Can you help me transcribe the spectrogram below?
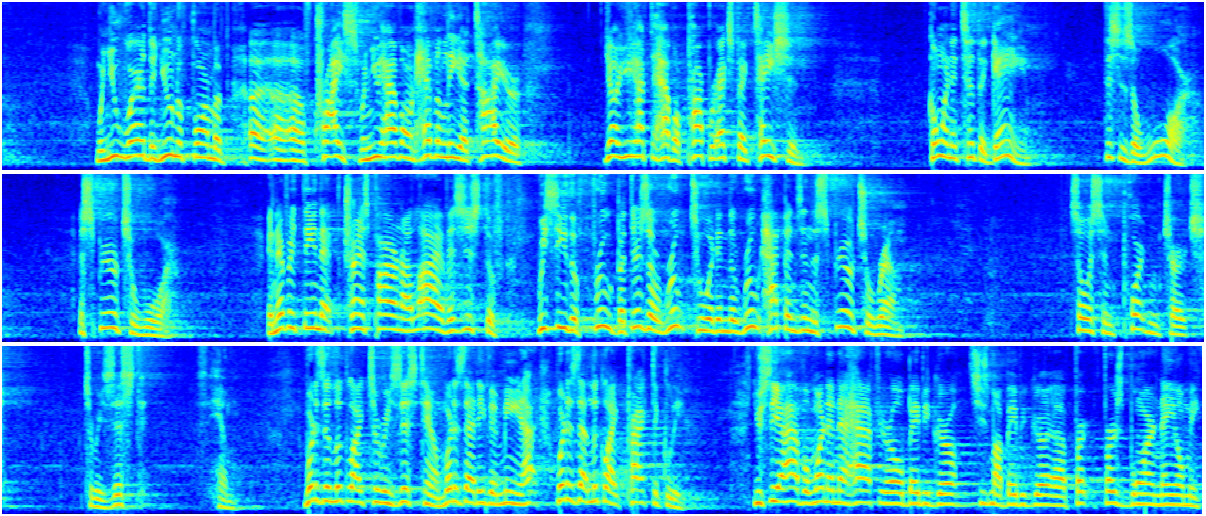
When you wear the uniform of, uh, uh of Christ, when you have on heavenly attire, y'all, you have to have a proper expectation going into the game. This is a war, a spiritual war. And everything that transpires in our life is just the, we see the fruit, but there's a root to it, and the root happens in the spiritual realm. So it's important, church, to resist Him. What does it look like to resist Him? What does that even mean? What does that look like practically? You see, I have a one and a half year old baby girl. She's my baby girl, uh, firstborn, Naomi.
